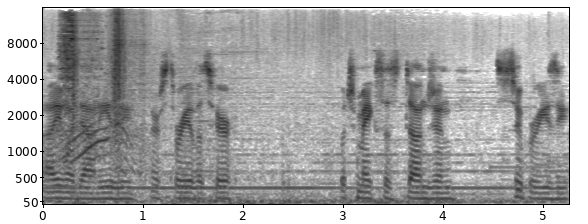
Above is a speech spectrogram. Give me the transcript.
Uh, he went down easy. There's three of us here. Which makes this dungeon super easy.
